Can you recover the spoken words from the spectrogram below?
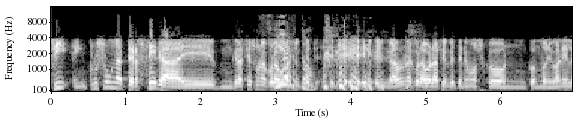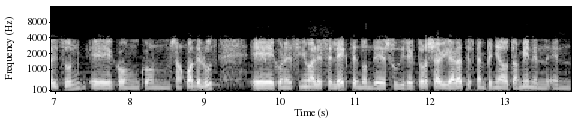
Sí, e incluso una tercera, eh, gracias a una colaboración que, a una colaboración que tenemos con, con don Iván Eloizun, eh, con, con, San Juan de Luz, eh, con el Cinema Le Select, en donde su director Xavi Garat está empeñado también en, en,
